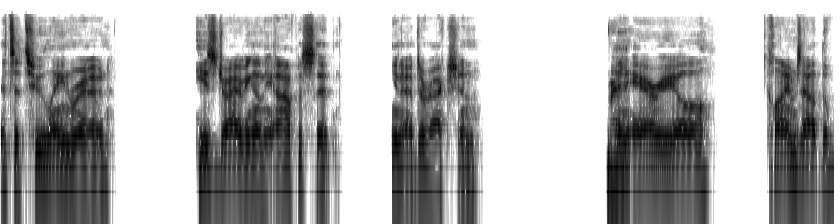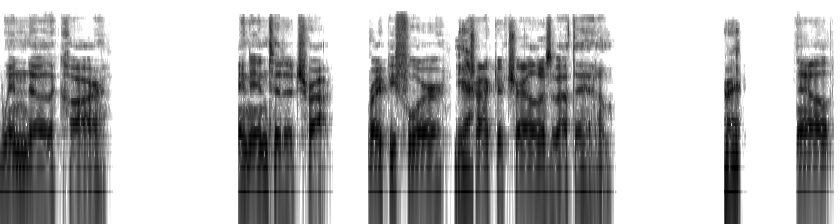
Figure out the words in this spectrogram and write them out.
It's a two lane road. He's driving on the opposite, you know, direction. Right. And Ariel climbs out the window of the car and into the truck right before Yeah. tractor trailer is about to hit him. Right. Now,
